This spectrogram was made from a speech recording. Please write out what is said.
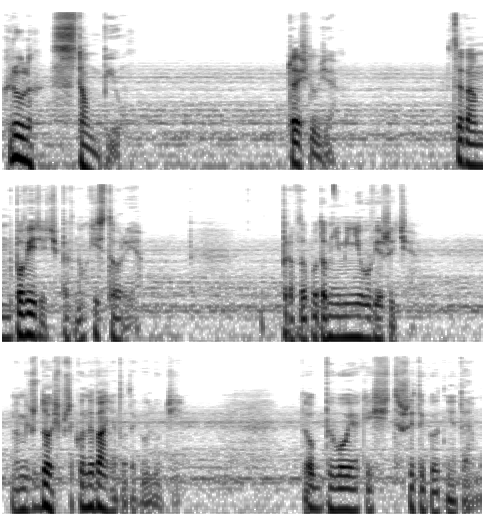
Król zstąpił. Cześć ludzie. Chcę wam powiedzieć pewną historię. Prawdopodobnie mi nie uwierzycie. Mam już dość przekonywania do tego ludzi. To było jakieś trzy tygodnie temu.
